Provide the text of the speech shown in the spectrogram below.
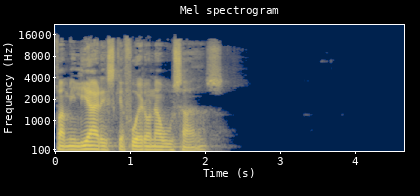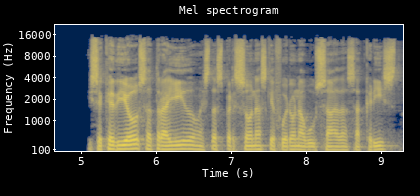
familiares que fueron abusados. Y sé que Dios ha traído a estas personas que fueron abusadas a Cristo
